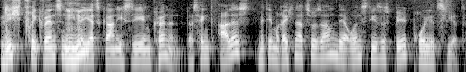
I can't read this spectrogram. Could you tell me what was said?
Lichtfrequenzen, die mhm. wir jetzt gar nicht sehen können. Das hängt alles mit dem Rechner zusammen, der uns dieses Bild projiziert.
